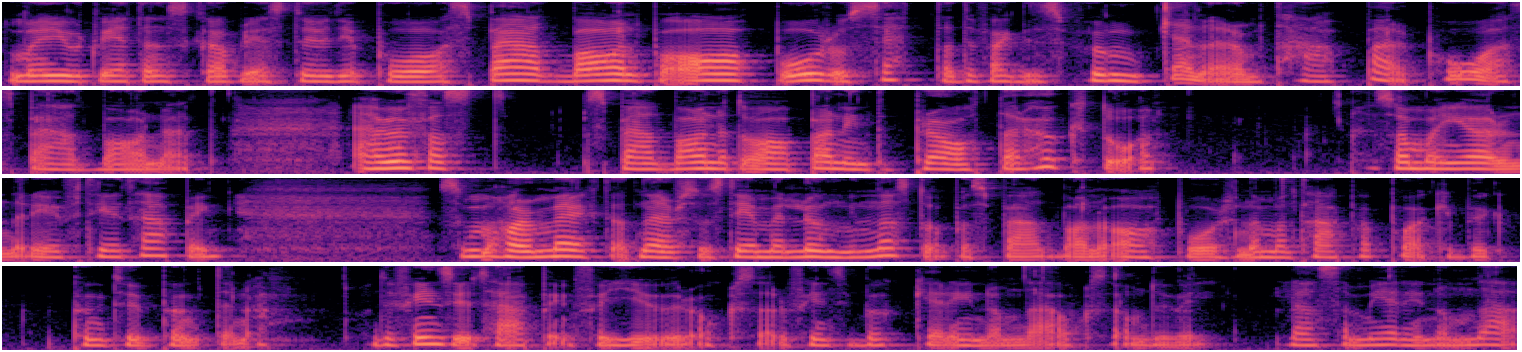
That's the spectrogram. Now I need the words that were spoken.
De har gjort vetenskapliga studier på spädbarn, på apor och sett att det faktiskt funkar när de tappar på spädbarnet. Även fast spädbarnet och apan inte pratar högt då som man gör under EFT-tapping så har de märkt att nervsystemet lugnas då på spädbarn och apor när man tappar på akupunkturpunkterna. Och det finns ju tapping för djur också. Det finns ju böcker inom det också om du vill läsa mer inom det.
